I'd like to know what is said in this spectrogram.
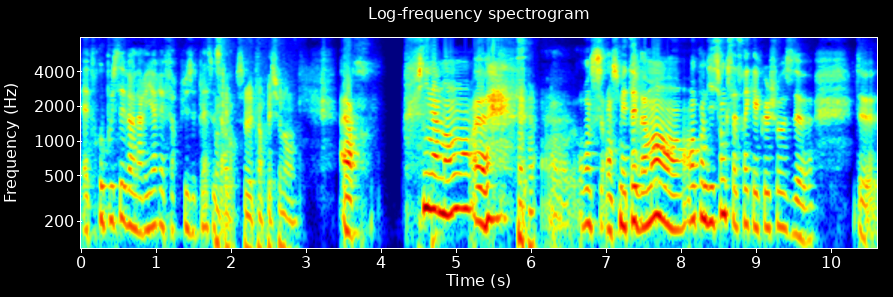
être repoussé vers l'arrière et faire plus de place au Ok. cerveau. Ça doit être impressionnant. Alors, finalement, euh, on, se, on se mettait vraiment en, en condition que ça serait quelque chose de de-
